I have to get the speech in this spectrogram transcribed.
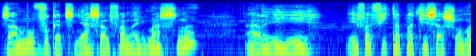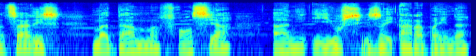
Izany moa vokatry ny asan'ny Fanahy Masina ary efa vita batisa soa aman-tsara izy, Madame Francia any Ihosy, izay arahabaina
